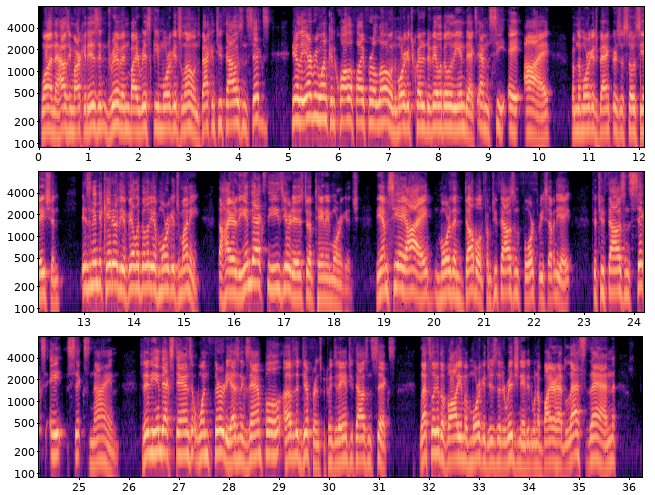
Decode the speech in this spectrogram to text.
One, the housing market isn't driven by risky mortgage loans. Back in 2006, nearly everyone can qualify for a loan. The Mortgage Credit Availability Index, MCAI, from the Mortgage Bankers Association, is an indicator of the availability of mortgage money. The higher the index, the easier it is to obtain a mortgage. The MCAI more than doubled from 2004, 378, to 2006, 869. Today, the index stands at 130. As an example of the difference between today and 2006, let's look at the volume of mortgages that originated when a buyer had less than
